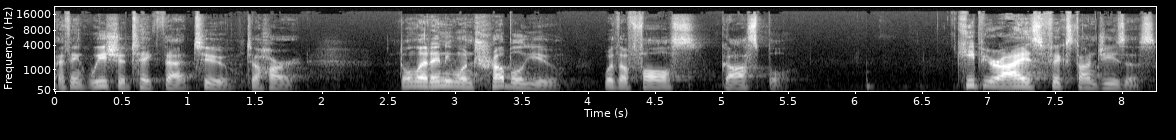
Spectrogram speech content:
I think we should take that too to heart. Don't let anyone trouble you with a false gospel. Keep your eyes fixed on Jesus.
